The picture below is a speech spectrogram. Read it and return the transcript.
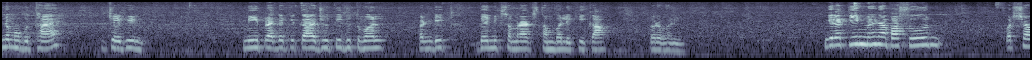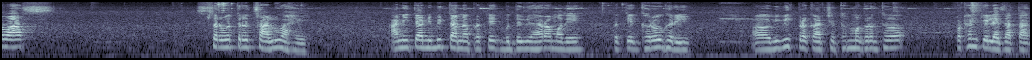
नमो बुद्धाय. जय भीम. मी प्राध्यापिका ज्योती धुतमल पंडित दैनिक सम्राट स्तंभ लेखिका परभणी. गेल्या तीन महिन्यापासून वर्षावास सर्वत्र चालू आहे आणि त्या निमित्तानं प्रत्येक बुद्धविहारामध्ये प्रत्येक घरोघरी विविध प्रकारचे धम्मग्रंथ पठन केले जातात.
